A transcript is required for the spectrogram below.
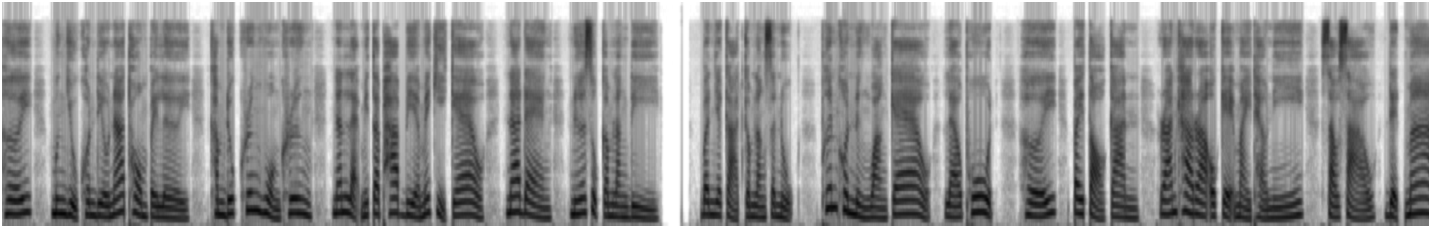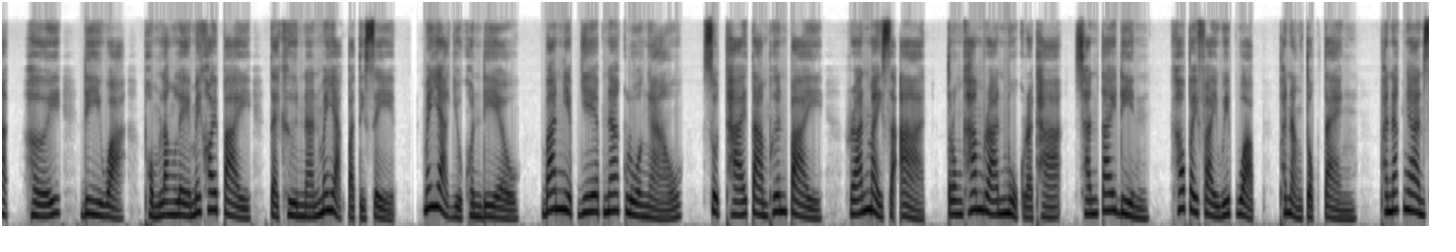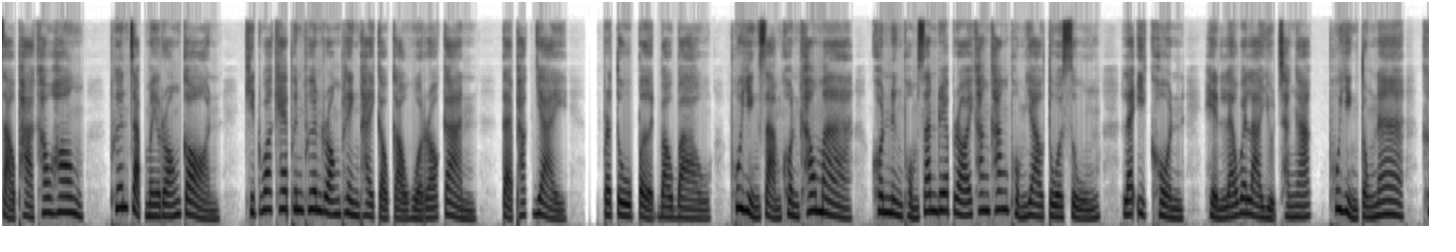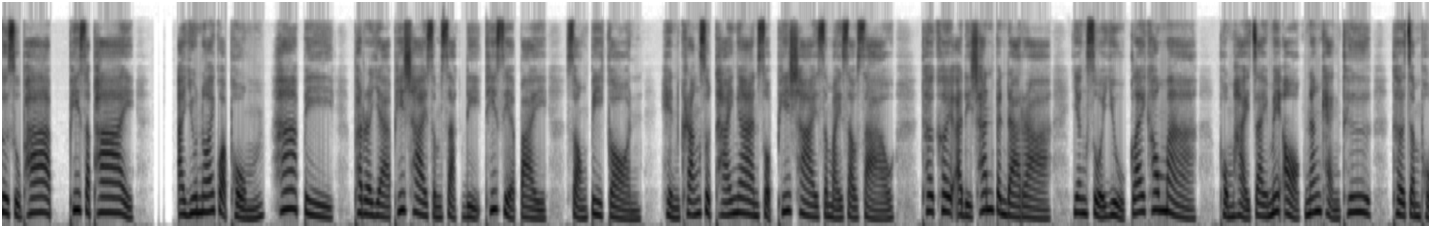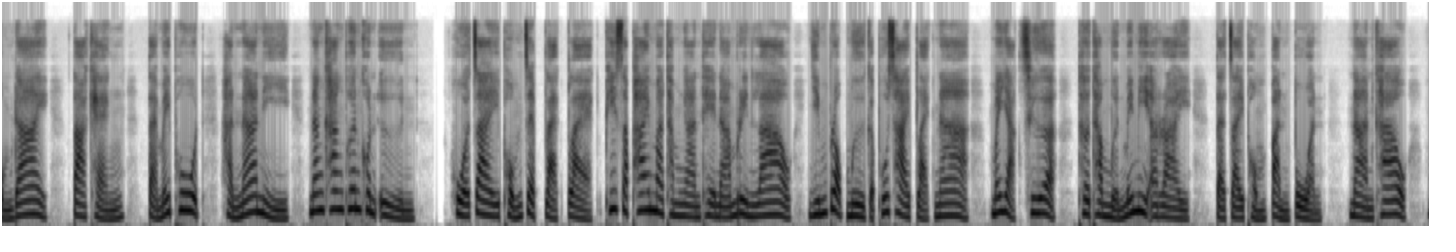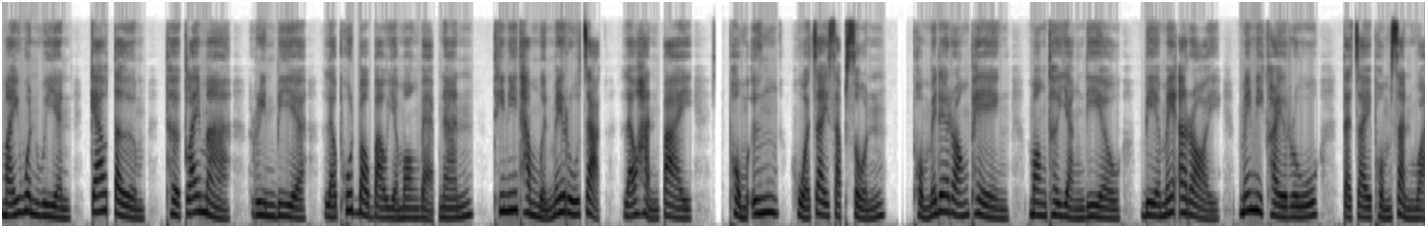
เฮ้ย มึงอยู่คนเดียวหน้าโทมไปเลยคำดุกครึ่งห่วงครึ่ง นั่นแหละมิตรภาพเบียร์ไม่กี่แก้ว หน้าแดง เนื้อสุกกำลังดี บรรยากาศกำลังสนุก เพื่อนคนหนึ่งวางแก้ว แล้วพูด เฮ้ย ไปต่อกัน ร้านคาราโอเกะใหม่แถวนี้ สาวๆ เด็ดมาก เฮ้ย ดีว่ะ ผมลังเลไม่ค่อยไป แต่คืนนั้นไม่อยากปฏิเสธ ไม่อยากอยู่คนเดียว บ้านเงียบๆน่ากลัวเหงา สุดท้ายตามเพื่อนไป ร้านใหม่สะอาด ตรงข้ามร้านหมูกระทะ ชั้นใต้ดิน เข้าไปไฟวิบวับ ผนังตกแต่ง พนักงานสาวพาเข้าห้อง เพื่อนจับไม้ร้องก่อน คิดว่าแค่เพื่อนๆร้องเพลงไทยเก่าๆหัวเราะกัน แต่พักใหญ่ ประตูเปิดเบาๆ ผู้หญิงสามคนเข้ามา คนหนึ่งผมสั้นเรียบร้อยข้างๆ ผมยาวตัวสูง และอีกคนเห็นแล้วเวลาหยุดชะงัก ผู้หญิงตรงหน้า คือสุภาพ พี่สะพายอายุน้อยกว่าผม5ปี ภรรยาพี่ชายสมศักดิ์ดิที่เสียไป2ปีก่อน เห็นครั้งสุดท้ายงานศพพี่ชายสมัยสาวๆ เธอเคยอดิชั่นเป็นดารา ยังสวยอยู่ใกล้เข้ามา ผมหายใจไม่ออกนั่งแข็งทื่อ เธอจำผมได้ ตาแข็ง แต่ไม่พูด หันหน้าหนี นั่งข้างเพื่อนคนอื่น หัวใจผมเจ็บแปลกๆ พี่สะพ้ายมาทำงานเทน้ำรินเหล้ายิ้มปรบมือกับผู้ชายแปลกหน้า ไม่อยากเชื่อ เธอทำเหมือนไม่มีอะไร แต่ใจผมปั่นป่วน นานเข้า ไม้วนเวียน แก้วเติม เธอใกล้มา รินเบียร์แล้วพูดเบาๆอย่ามองแบบนั้น ที่นี่ทำเหมือนไม่รู้จัก แล้วหันไป ผมอึ้ง หัวใจสับสน ผมไม่ได้ร้องเพลง มองเธออย่างเดียว เบียร์ไม่อร่อย ไม่มีใครรู้ แต่ใจผมสั่นไหว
